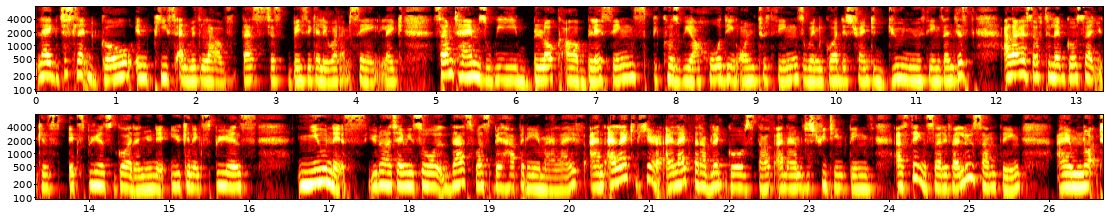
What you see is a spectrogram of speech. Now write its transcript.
Like just let go in peace and with love. That's just basically what I'm saying. Like sometimes we block our blessings because we are holding on to things when God is trying to do new things and just allow yourself to let go so that you can experience God and you you can experience newness. You know what I mean? So that's what's been happening in my life. And I like it here. I like that I've let go of stuff and I'm just treating things as things. So that if I lose something, I am not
